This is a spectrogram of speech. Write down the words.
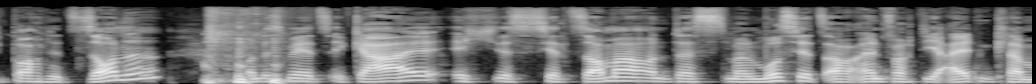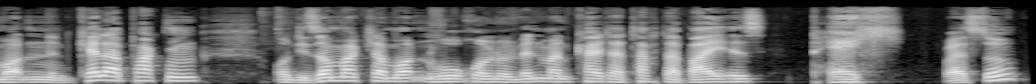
die brauchen jetzt Sonne und ist mir jetzt egal, ich, es ist jetzt Sommer und das, man muss jetzt auch einfach die alten Klamotten in den Keller packen und die Sommerklamotten hochholen und wenn mal ein kalter Tag dabei ist, Pech, weißt du?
